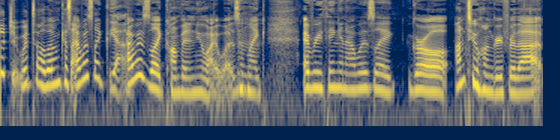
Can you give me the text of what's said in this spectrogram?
legit would tell them cuz I was like Yeah. I was like confident in who I was and Mhm. like everything and I was like, "Girl, I'm too hungry for that."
